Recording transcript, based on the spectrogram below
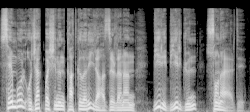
Sembol Ocakbaşı'nın katkılarıyla hazırlanan Biri Bir Gün sona erdi.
